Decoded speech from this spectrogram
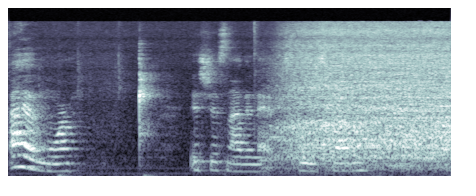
I have more. It's just not that squeeze bottle.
